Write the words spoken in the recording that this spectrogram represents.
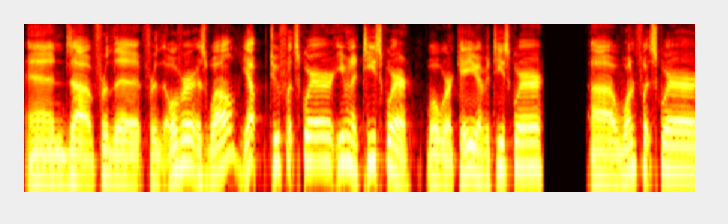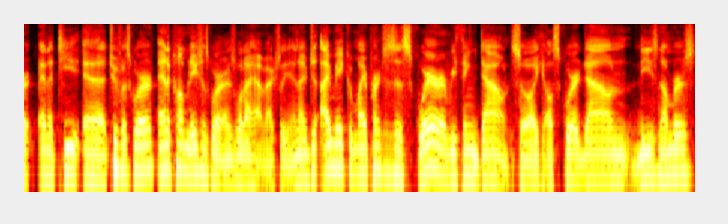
And uh, for the for the over as well, yep, two foot square, even a T square will work. Okay, you have a T square, uh, one foot square, and a T, uh, two foot square, and a combination square is what I have actually. And I just I make my apprentices square everything down. So I, I'll square down these numbers.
